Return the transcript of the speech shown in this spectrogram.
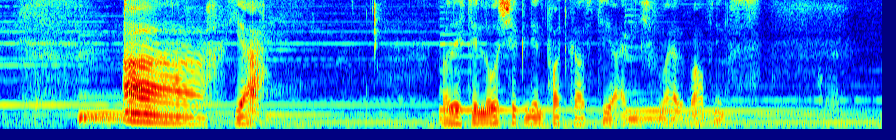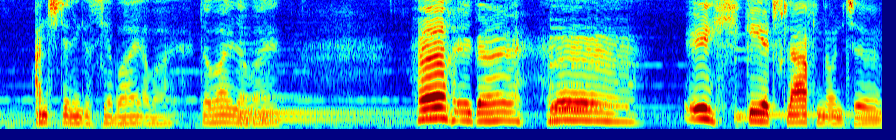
Ach, ja. Soll ich den losschicken, den Podcast hier? Eigentlich war ja überhaupt nichts Anständiges hierbei, aber dabei, dabei. Ach, egal. Ich gehe jetzt schlafen und äh,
